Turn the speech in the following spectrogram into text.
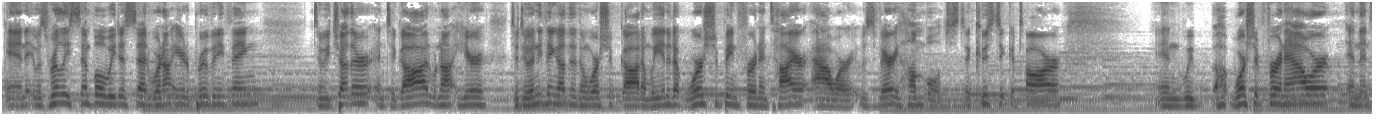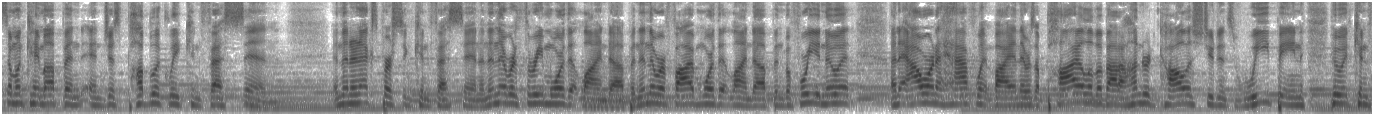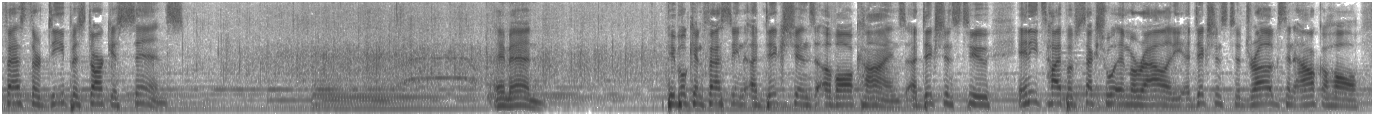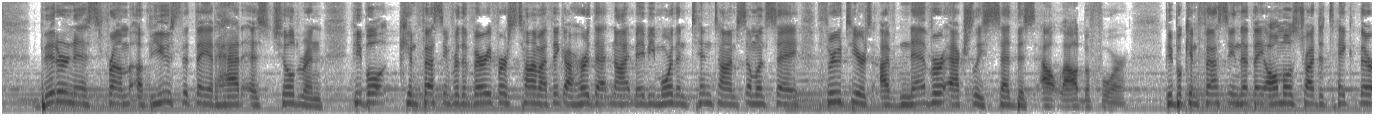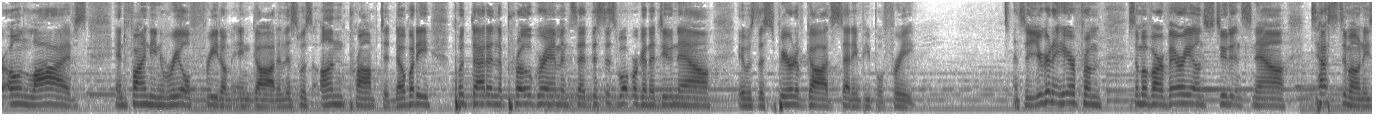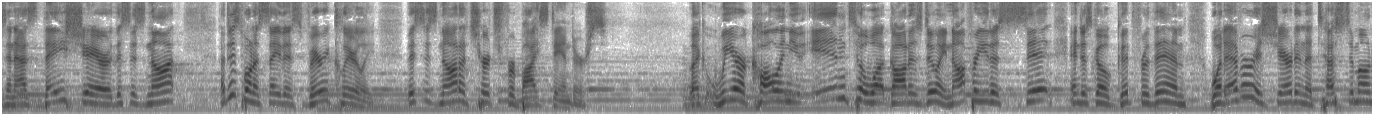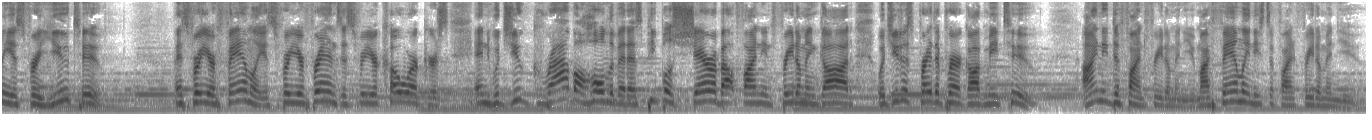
And it was really simple. We just said, we're not here to prove anything to each other and to God. We're not here to do anything other than worship God. And we ended up worshiping for an entire hour. It was very humble, just an acoustic guitar and we uh, worshiped for an hour, and then someone came up and, and just publicly confessed sin. And then the next person confessed sin. And then there were three more that lined up. And then there were five more that lined up. And before you knew it, an hour and a half went by, and there was a pile of about 100 college students weeping who had confessed their deepest, darkest sins. Amen. People confessing addictions of all kinds, addictions to any type of sexual immorality, addictions to drugs and alcohol, bitterness from abuse that they had had as children. People confessing for the very first time. I think I heard that night maybe more than 10 times someone say through tears, I've never actually said this out loud before. People confessing that they almost tried to take their own lives and finding real freedom in God. And this was unprompted. Nobody put that in the program and said, This is what we're going to do now. It was the Spirit of God setting people free. And so you're going to hear from some of our very own students now testimonies. And as they share, this is not I just want to say this very clearly. This is not a church for bystanders. Like, we are calling you into what God is doing, not for you to sit and just go, good for them. Whatever is shared in the testimony is for you too. It's for your family, it's for your friends, it's for your coworkers. And would you grab a hold of it as people share about finding freedom in God? Would you just pray the prayer, God, me too? I need to find freedom in you. My family needs to find freedom in you.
